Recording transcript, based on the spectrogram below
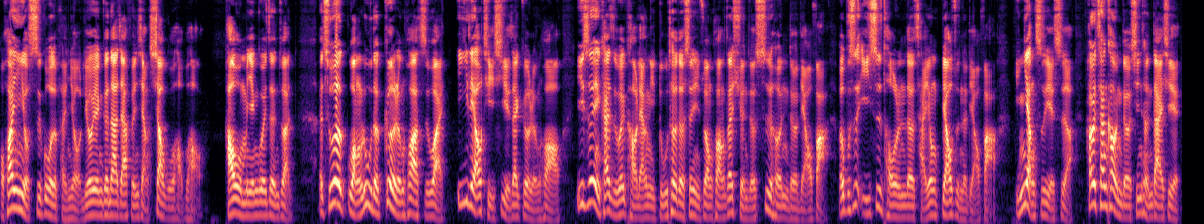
我欢迎有试过的朋友留言跟大家分享效果好不好？好，我们言归正传。除了网络的个人化之外，医疗体系也在个人化哦。医生也开始会考量你独特的身体状况，再选择适合你的疗法，而不是一视同仁的采用标准的疗法。营养师也是啊，他会参考你的新陈代谢，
